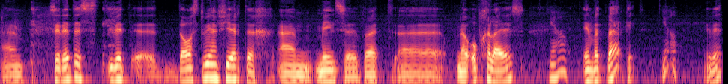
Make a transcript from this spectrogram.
Ehm um, so dit is jy weet uh, daar's 42 ehm um, mense wat uh, nou opgelei is. Ja. En wat werk het. Ja. Jy weet?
